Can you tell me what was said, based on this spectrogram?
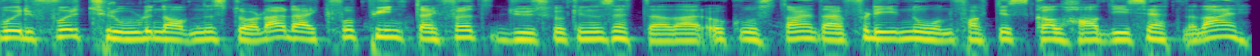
Hvorfor tror du navnet står der? Det er ikke for pynt, det er ikke for at du skal kunne sette deg der og kose deg. Det er fordi noen faktisk skal ha de setene der.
